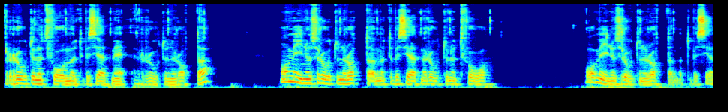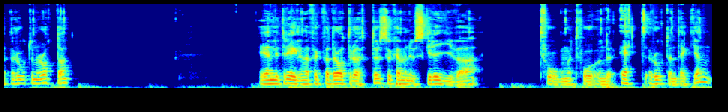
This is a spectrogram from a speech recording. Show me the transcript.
Rot under 2 multiplicerat med rot under 8. Och minus rot under 8 multiplicerat med rot under 2. Och minus rot under 8 multiplicerat med rot under 8. Enligt reglerna för kvadratrötter så kan vi nu skriva 2 gånger 2 under ett rotentecken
